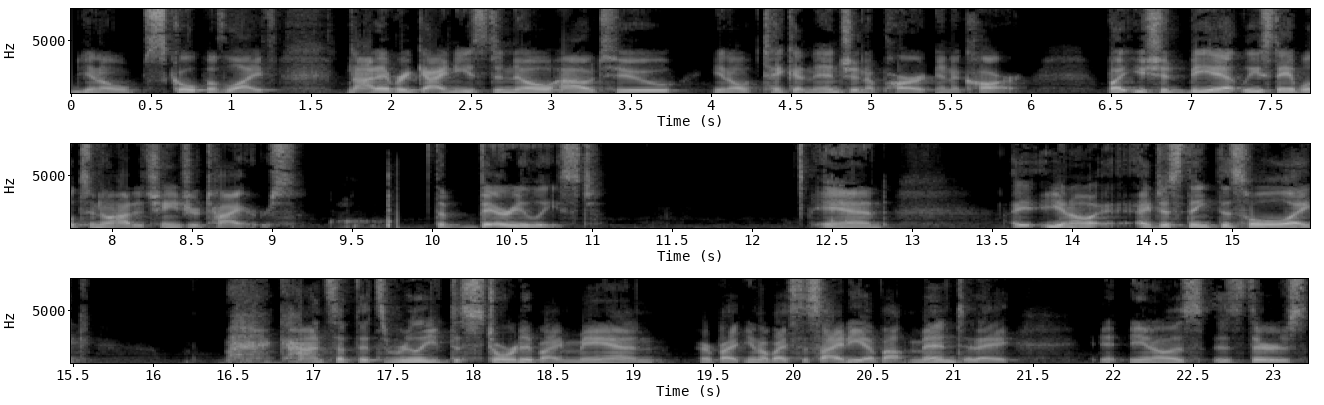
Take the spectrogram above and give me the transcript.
you know scope of life. Not every guy needs to know how to you know take an engine apart in a car, but you should be at least able to know how to change your tires, the very least. And you know, I just think this whole like concept that's really distorted by man or by you know by society about men today you know is is there's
